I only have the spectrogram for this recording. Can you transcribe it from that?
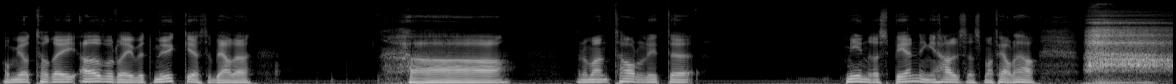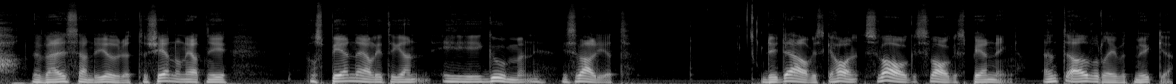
Om jag tar i överdrivet mycket så blir det ha. Men om man tar det lite mindre spänning i halsen så man får det här det väsande ljudet. Då känner ni att ni får spänna er lite grann i gummen, i svalget. Det är där vi ska ha en svag, svag spänning. Inte överdrivet mycket.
